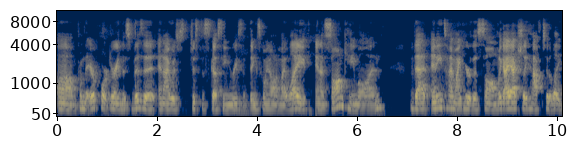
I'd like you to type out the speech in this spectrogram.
um, from the airport during this visit, and I was just discussing recent things going on in my life, and a song came on that anytime I hear this song, like I actually have to like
